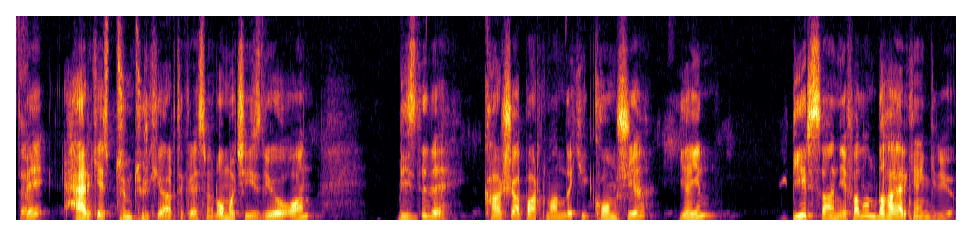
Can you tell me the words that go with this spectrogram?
Tabii. Ve herkes tüm Türkiye artık resmen o maçı izliyor o an. Bizde de karşı apartmandaki komşuya yayın bir saniye falan daha erken gidiyor.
